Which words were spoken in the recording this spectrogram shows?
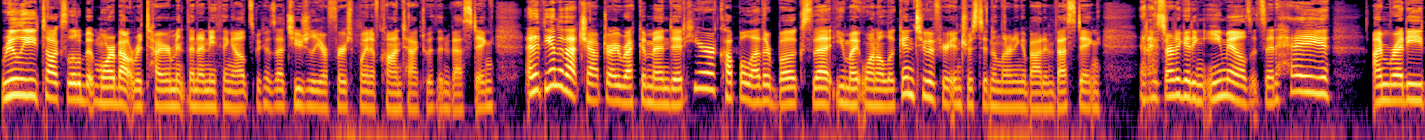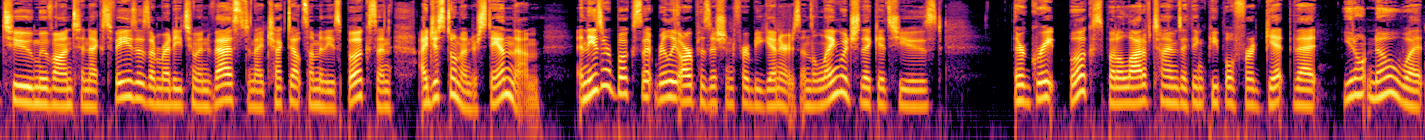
really talks a little bit more about retirement than anything else because that's usually your first point of contact with investing. And at the end of that chapter, I recommended here are a couple other books that you might want to look into if you're interested in learning about investing. And I started getting emails that said, hey, I'm ready to move on to next phases. I'm ready to invest. And I checked out some of these books and I just don't understand them. And these are books that really are positioned for beginners. And the language that gets used, they're great books, but a lot of times I think people forget that you don't know what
